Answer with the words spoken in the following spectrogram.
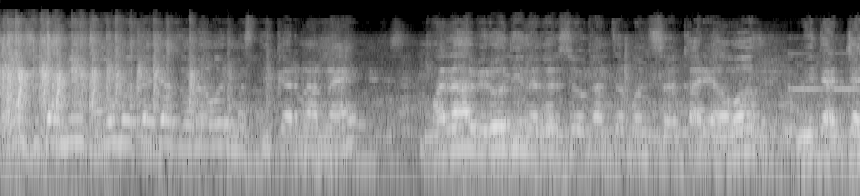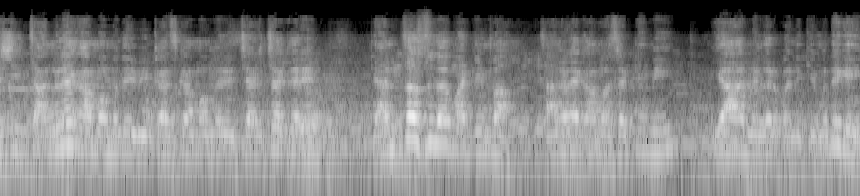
तरी सुद्धा मी बहुमताच्या जोरावर मस्ती करणार नाही. मला विरोधी नगरसेवकांचं पण सहकार्य हवं. मी त्यांच्याशी चांगल्या कामामध्ये विकास कामामध्ये चर्चा करेन. त्यांचा सुद्धा पाठिंबा चांगल्या कामासाठी मी या नगरपालिकेमध्ये घेईन.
